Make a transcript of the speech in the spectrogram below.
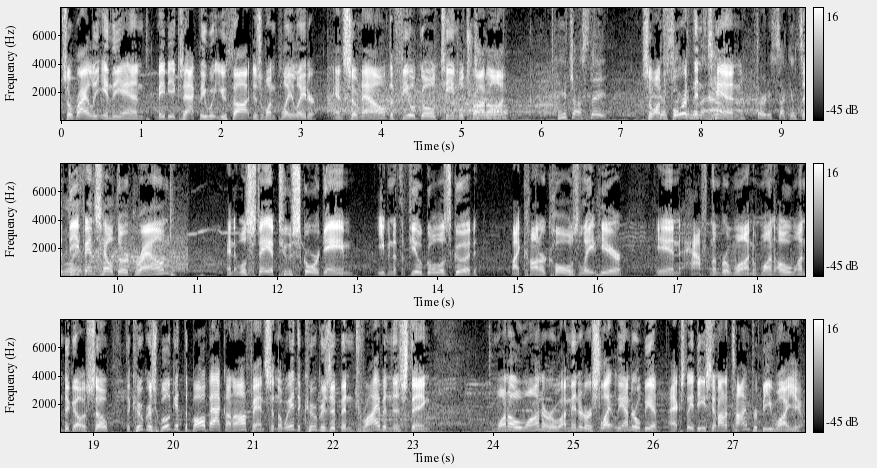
So Riley, in the end, maybe exactly what you thought, just one play later. And so now the field goal team will trot on. Utah State. So on fourth and ten, 30 seconds the defense held their ground, and it will stay a two-score game, even if the field goal is good by Connor Coles late here in half number one. 101 to go. So the Cougars will get the ball back on offense, and the way the Cougars have been driving this thing 101 or a minute or slightly under will be a, actually a decent amount of time for BYU.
